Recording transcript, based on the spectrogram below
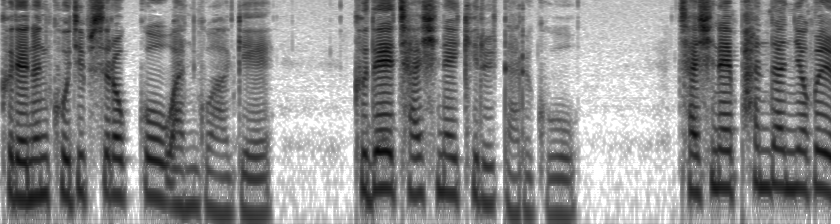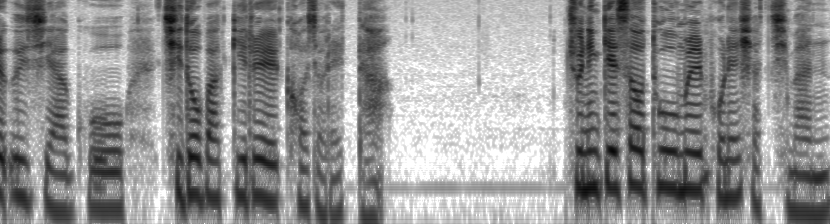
그대는 고집스럽고 완고하게 그대 자신의 길을 따르고 자신의 판단력을 의지하고 지도받기를 거절했다. 주님께서 도움을 보내셨지만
